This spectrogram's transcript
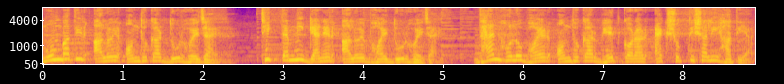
মোমবাতির আলোয় অন্ধকার দূর হয়ে যায়, ঠিক তেমনি জ্ঞানের আলোয় ভয় দূর হয়ে যায়। ধ্যান হল ভয়ের অন্ধকার ভেদ করার এক শক্তিশালী হাতিয়ার।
